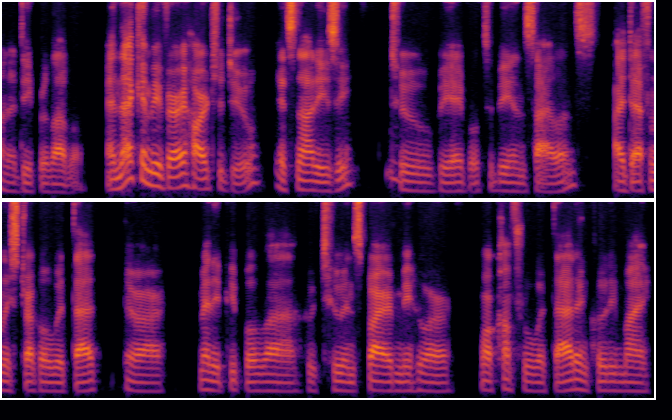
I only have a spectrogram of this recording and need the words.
on a deeper level. And that can be very hard to do. It's not easy mm. to be able to be in silence. I definitely struggle with that. There are many people uh, who too inspired me who are more comfortable with that, including my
